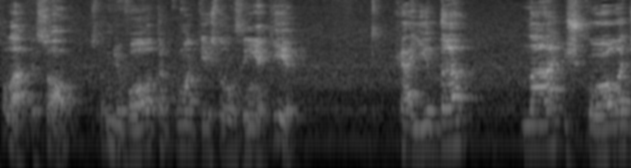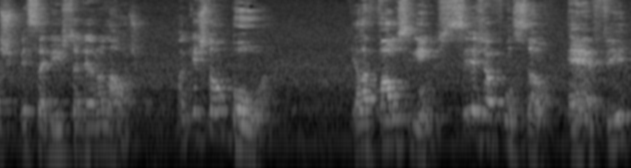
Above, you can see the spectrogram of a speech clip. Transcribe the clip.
Olá pessoal, estamos de volta com uma questãozinha aqui caída na escola de especialista de aeronáutica. Uma questão boa. Ela fala o seguinte: seja a função f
